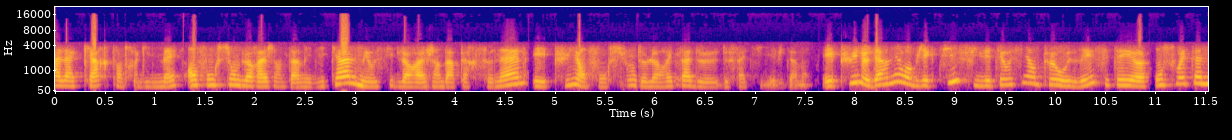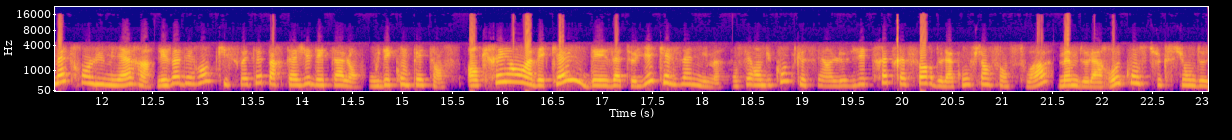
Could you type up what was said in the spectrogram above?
à la carte, entre guillemets, en fonction de leur agenda médical, mais aussi de leur agenda personnel, et puis en fonction de leur état de, fatigue, évidemment. Et puis le dernier objectif, il était aussi un peu osé, c'était euh, on souhaitait mettre en lumière les adhérentes qui souhaitaient partager des talents ou des compétences, en créant avec elles des ateliers qu'elles animent. On s'est rendu compte que c'est un levier très très fort de la confiance en soi, même de la reconstruction de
